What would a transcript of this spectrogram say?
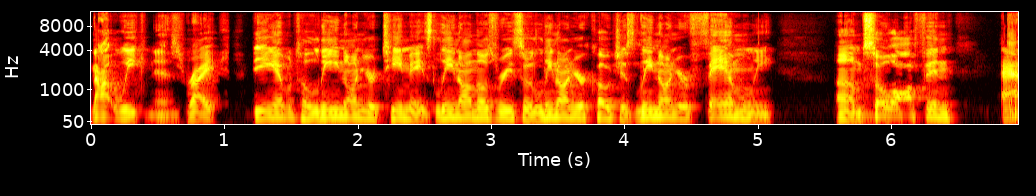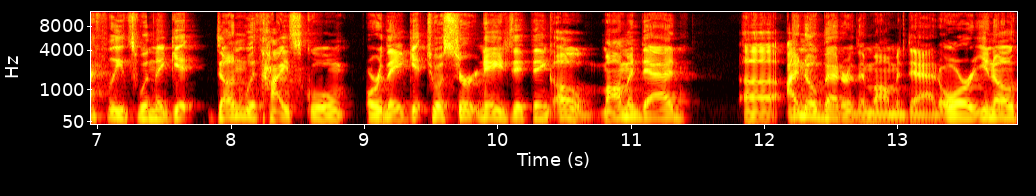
not weakness, right? Being able to lean on your teammates, lean on those resources, lean on your coaches, lean on your family. Um, so often, athletes, when they get done with high school or they get to a certain age, they think, oh, mom and dad, uh, I know better than mom and dad. Or, you know,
